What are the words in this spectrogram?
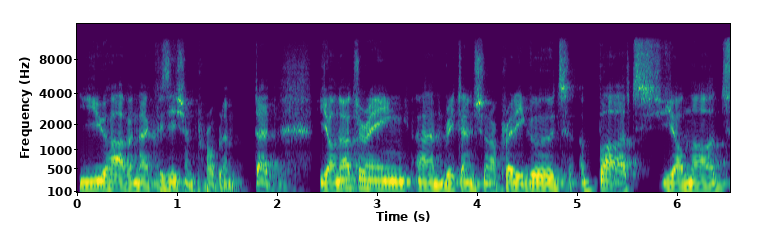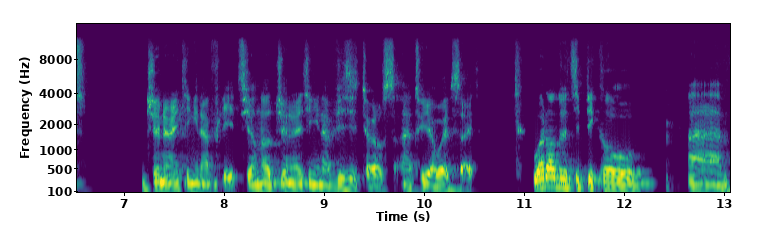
you have an acquisition problem that your nurturing and retention are pretty good but you're not generating enough leads you're not generating enough visitors uh, to your website. What are the typical um,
